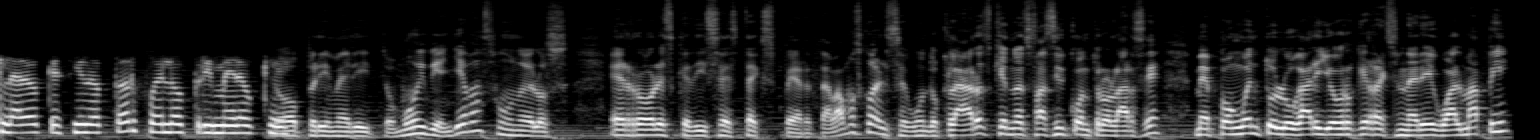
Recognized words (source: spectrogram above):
claro que sí, doctor. Fue lo primero que... Lo primerito. Muy bien, llevas uno de los errores que dice esta experta. Vamos con el segundo. Claro, es que no es fácil controlarse. Me pongo en tu lugar y yo creo que reaccionaría igual, Mapi.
